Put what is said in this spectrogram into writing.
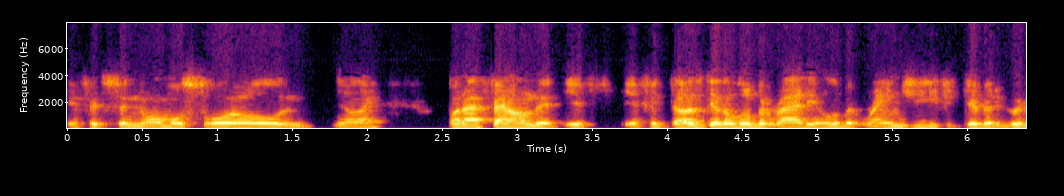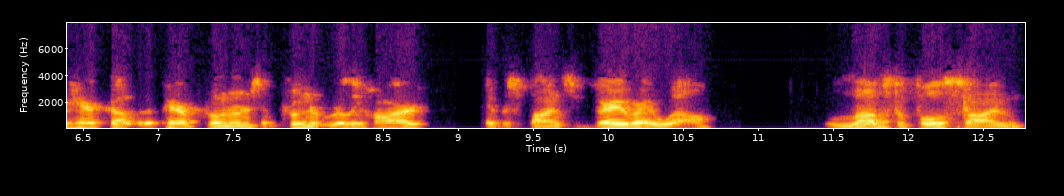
if it's in normal soil and you know like, but I found that if if it does get a little bit ratty a little bit rangy, if you give it a good haircut with a pair of pruners and prune it really hard, it responds very very well. Loves the full sun,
